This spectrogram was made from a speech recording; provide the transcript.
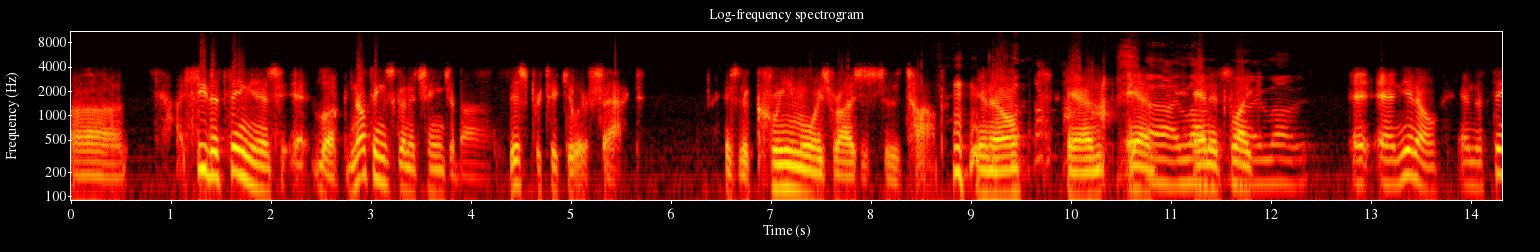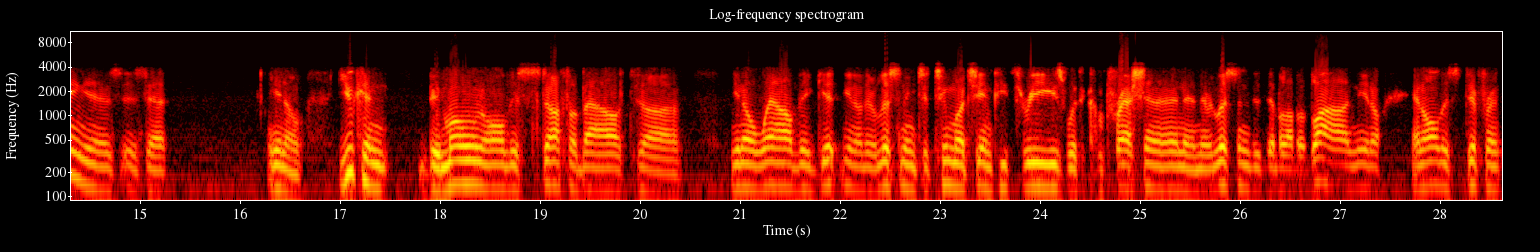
uh, I see the thing is, look, nothing's going to change about this particular fact. Is the cream always rises to the top, you know, and and love and it. it's like I love it. and, and you know, and the thing is, is that you know you can bemoan all this stuff about uh, you know, well they get you know they're listening to too much MP3s with compression, and they're listening to blah blah blah, and you know, and all this different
